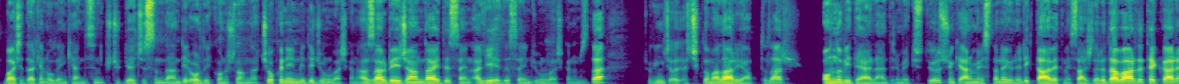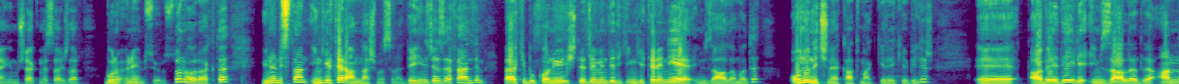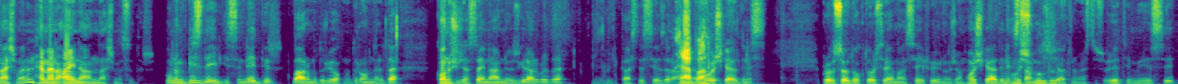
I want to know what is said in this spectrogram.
Küçük bahçe derken olayın kendisinin küçüklüğü açısından değil. Oradaki konuşulanlar çok önemliydi. Cumhurbaşkanı Azerbaycan'daydı. Sayın Aliye de Sayın Cumhurbaşkanımız da çok ilginç açıklamalar yaptılar. Onu bir değerlendirmek istiyoruz. Çünkü Ermenistan'a yönelik davet mesajları da vardı. Tekraren yumuşak mesajlar. Bunu önemsiyoruz. Son olarak da Yunanistan-İngiltere anlaşmasına değineceğiz efendim. Belki bu konuyu işte demin dedik İngiltere niye imzalamadı? Onun içine katmak gerekebilir e, ABD ile imzaladığı anlaşmanın hemen aynı anlaşmasıdır. Bunun bizle ilgisi nedir? Var mıdır yok mudur? Onları da konuşacağız. Sayın Avni Özgür burada. Birlik gazetesi yazar. Merhaba. Hoş geldiniz. Profesör Doktor Süleyman Seyfi Ün hocam hoş geldiniz. Hoş İstanbul bulduk. Ticaret Üniversitesi öğretim üyesi.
